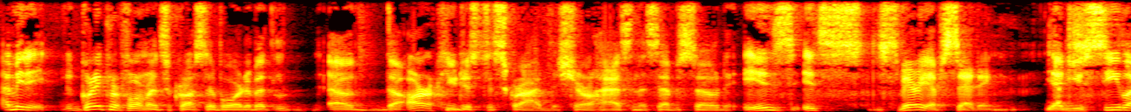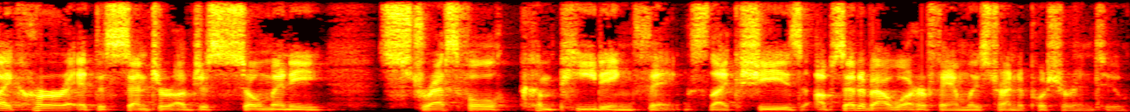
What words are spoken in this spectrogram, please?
I mean, great performance across the board, but uh, the arc you just described that Cheryl has in this episode is it's, it's very upsetting, and you see like her at the center of just so many stressful competing things. Like she's upset about what her family's trying to push her into.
